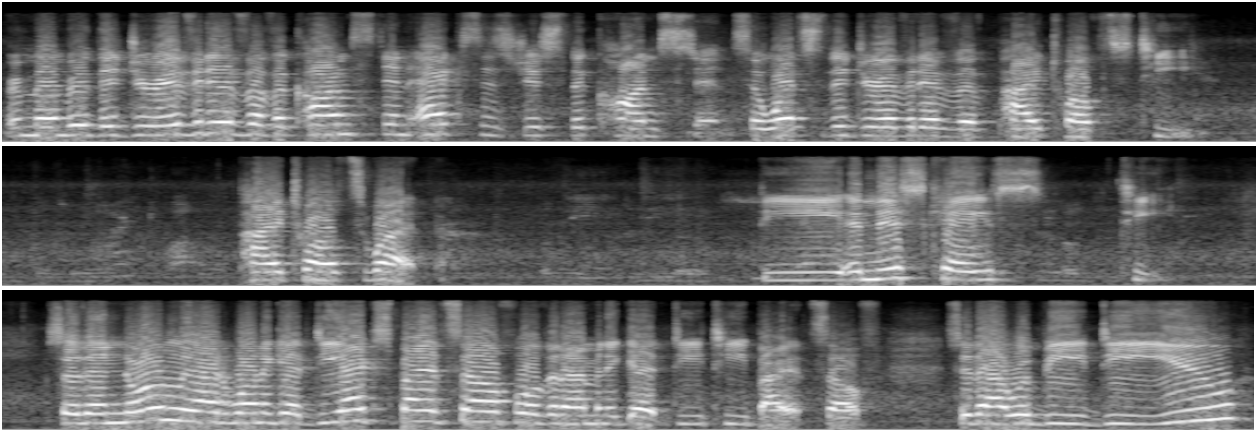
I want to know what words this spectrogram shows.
Remember, the derivative of a constant x is just the constant. So what's the derivative of pi twelfths t? Pi twelfths what? The, in this case, t. So then normally I'd want to get dx by itself, well then I'm going to get dt by itself. So that would be du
